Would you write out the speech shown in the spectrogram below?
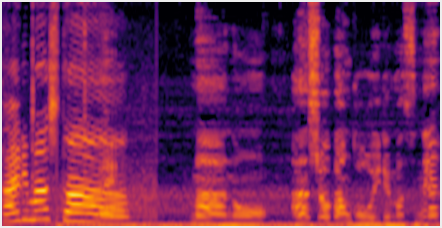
入りました、まああの暗証番号を入れますね。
